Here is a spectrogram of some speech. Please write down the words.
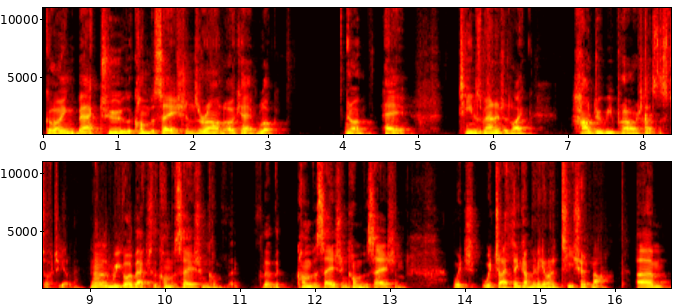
going back to the conversations around, okay, look, you know, hey, teams manager, like, how do we prioritize this stuff together? You know, we go back to the conversation, the, the conversation, conversation, which which I think I'm going to get on a T-shirt now. Um,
